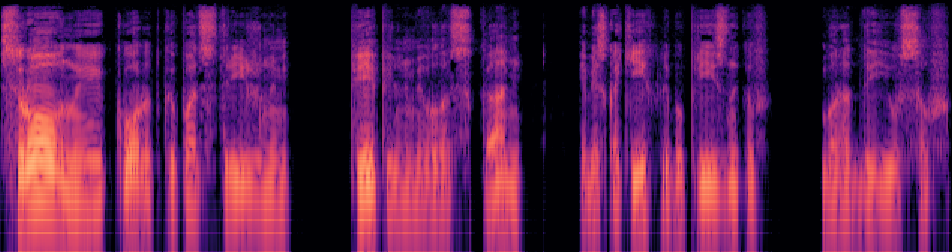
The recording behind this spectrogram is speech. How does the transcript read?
с ровно и коротко подстриженными пепельными волосками и без каких-либо признаков бороды и усов.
